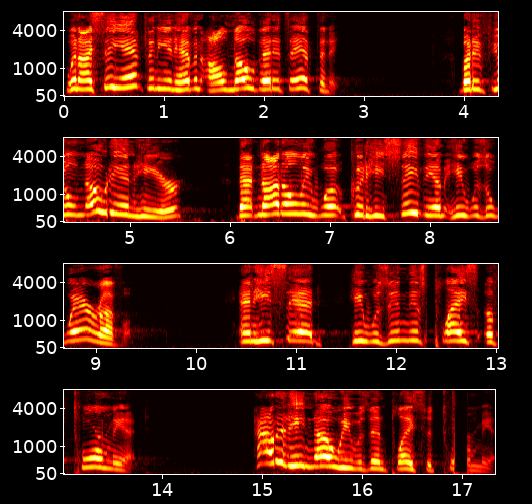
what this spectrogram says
When I see Anthony in heaven, I'll know that it's Anthony. But if you'll note in here that not only could he see them, he was aware of them. And he said he was in this place of torment. How did he know he was in place of torment?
